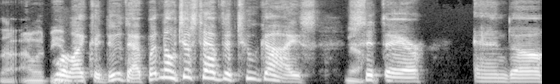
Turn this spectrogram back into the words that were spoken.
thought I would be. Well, I could do that, but no, just have the two guys Yeah. sit there and uh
